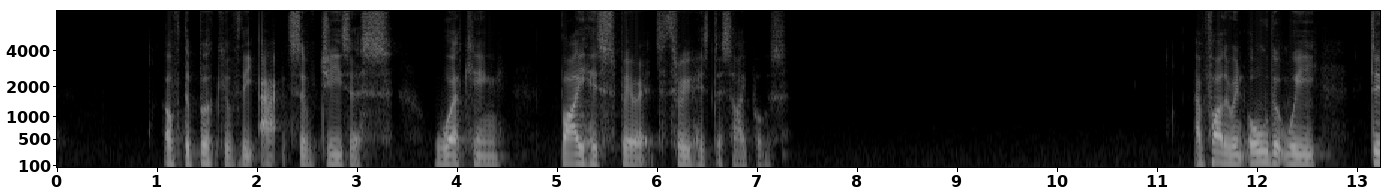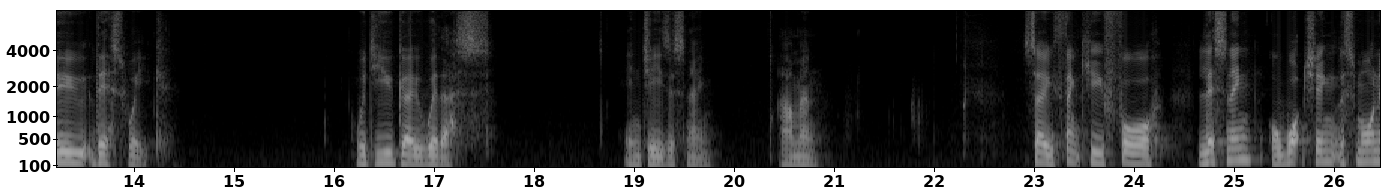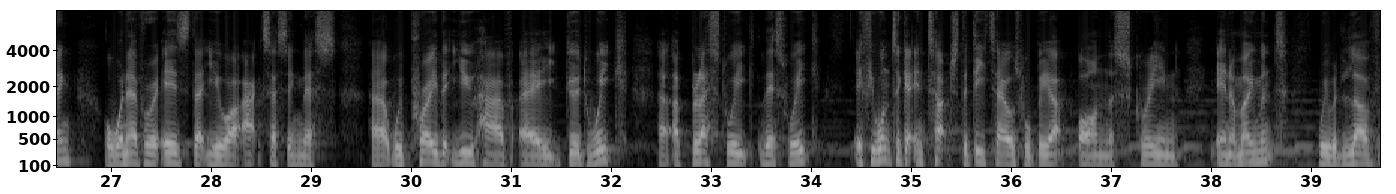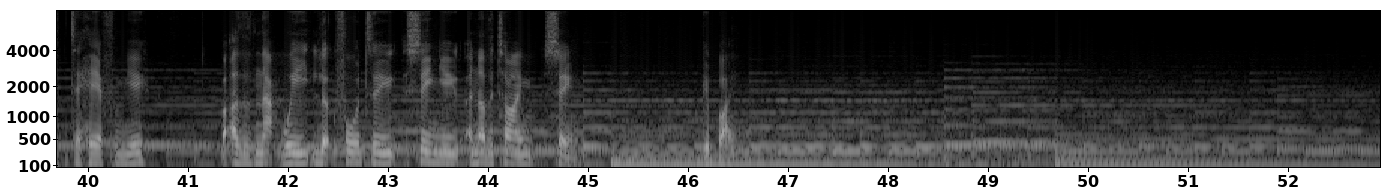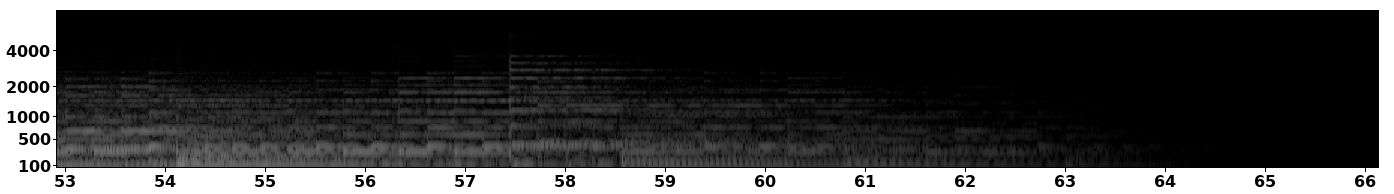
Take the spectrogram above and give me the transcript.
of the book of the Acts of Jesus working by his Spirit through his disciples. And Father, in all that we do this week, would you go with us? In Jesus' name, Amen. So, thank you for listening or watching this morning, or whenever it is that you are accessing this. Uh, we pray that you have a good week, uh, a blessed week this week. If you want to get in touch, the details will be up on the screen in a moment. We would love to hear from you. But other than that, we look forward to seeing you another time soon. Goodbye.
